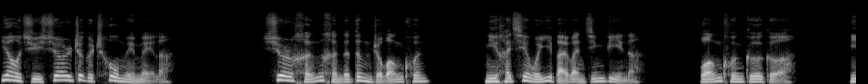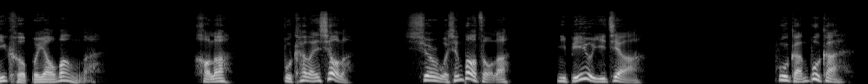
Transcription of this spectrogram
要娶萱儿这个臭妹妹了，萱儿狠狠的瞪着王坤：“你还欠我一百万金币呢，王坤哥哥，你可不要忘了。”好了，不开玩笑了，萱儿我先抱走了，你别有意见啊。不敢不敢。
